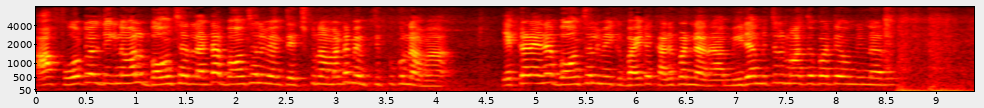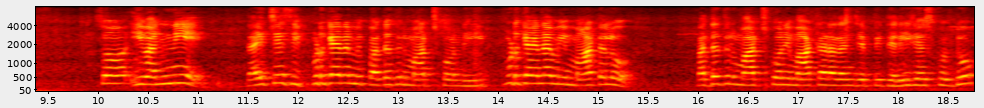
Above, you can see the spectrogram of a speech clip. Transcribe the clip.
ఆ ఫోటోలు దిగిన వాళ్ళు బౌన్సర్లు అంట ఆ బౌన్సర్లు మేము తెచ్చుకున్నామంటే మేము తిప్పుకున్నామా? ఎక్కడైనా బౌన్సర్లు మీకు బయట కనపడినారా? మీడియా మిత్రులు మాతో పాటే ఉండినారు. సో ఇవన్నీ దయచేసి ఇప్పటికైనా మీ పద్ధతులు మార్చుకోండి. ఇప్పటికైనా మీ మాటలు పద్ధతులు మార్చుకొని మాట్లాడాలని చెప్పి తెలియజేసుకుంటూ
